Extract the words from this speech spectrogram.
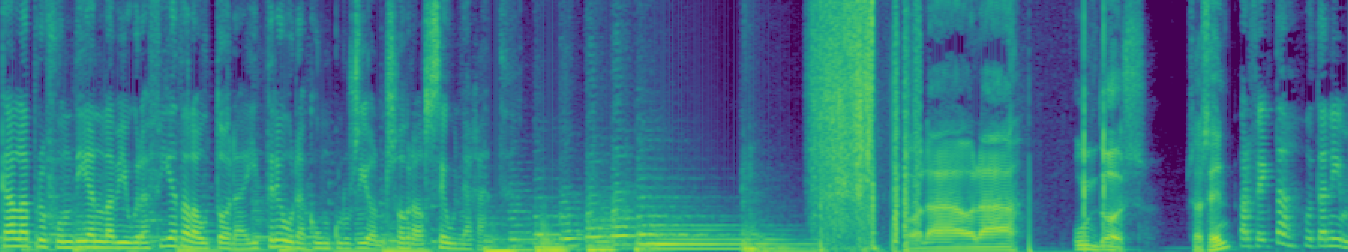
Cal aprofundir en la biografia de l'autora i treure conclusions sobre el seu llegat. Hola, hola. Un, dos. Se sent? Perfecte, ho tenim.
